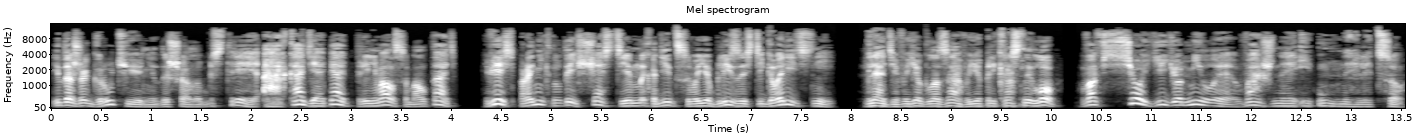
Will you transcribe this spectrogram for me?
и даже грудь ее не дышала быстрее. А Аркадий опять принимался болтать, весь проникнутый счастьем находиться в ее близости, говорить с ней, глядя в ее глаза, в ее прекрасный лоб, во все ее милое, важное и умное лицо.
